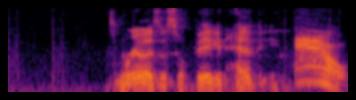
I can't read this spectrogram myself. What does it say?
I Didn't realize it was so big and heavy. Ow!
